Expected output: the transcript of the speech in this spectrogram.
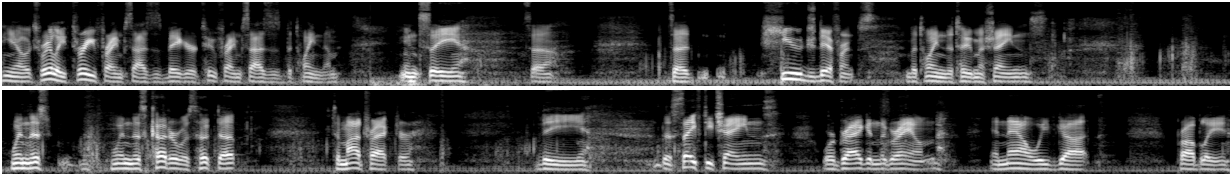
you know, it's really three frame sizes bigger, two frame sizes between them. You can see it's a, it's a huge difference between the two machines. When this, when this cutter was hooked up to my tractor, the, the safety chains were dragging the ground and now we've got probably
